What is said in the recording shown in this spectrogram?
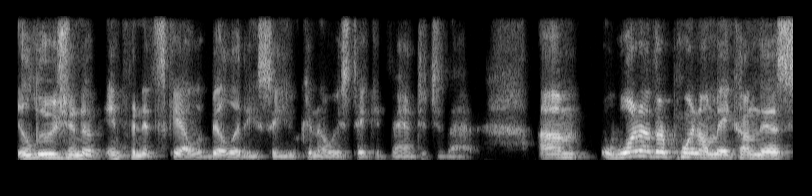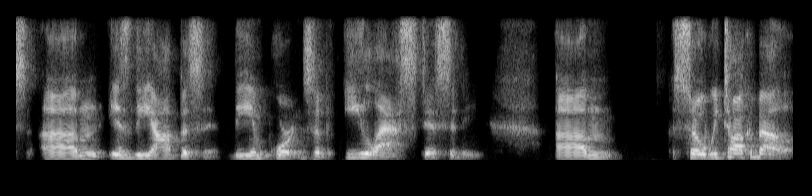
illusion of infinite scalability, so you can always take advantage of that. Um, one other point I'll make on this um, is the opposite, the importance of elasticity. Um, so we talk about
